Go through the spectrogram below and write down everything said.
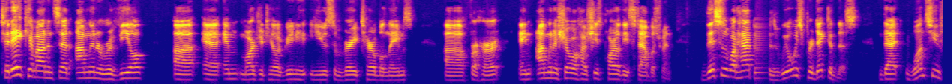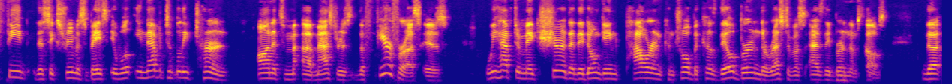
today came out and said, I'm going to reveal uh, and Marjorie Taylor Greene. He, used some very terrible names uh, for her, and I'm going to show her how she's part of the establishment. This is what happens. We always predicted this that once you feed this extremist base, it will inevitably turn on its uh, masters. The fear for us is we have to make sure that they don't gain power and control because they'll burn the rest of us as they burn themselves. The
